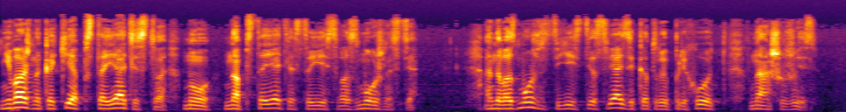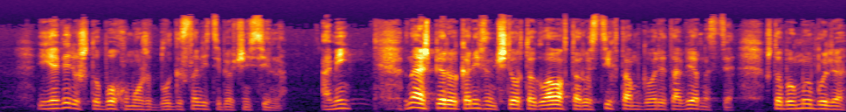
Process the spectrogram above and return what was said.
неважно, какие обстоятельства, но на обстоятельства есть возможности. А на возможности есть те связи, которые приходят в нашу жизнь. И я верю, что Бог может благословить тебя очень сильно. Аминь. Знаешь, 1 Коринфянам 4 глава, 2 стих там говорит о верности, чтобы мы были...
